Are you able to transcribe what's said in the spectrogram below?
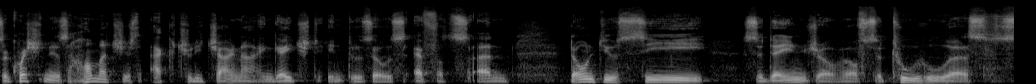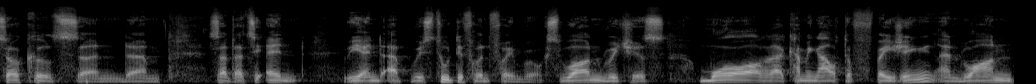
the question is how much is actually China engaged into those efforts? And don't you see the danger of the two uh, circles and um, that at the end we end up with two different frameworks. One which is more uh, coming out of Beijing, and one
